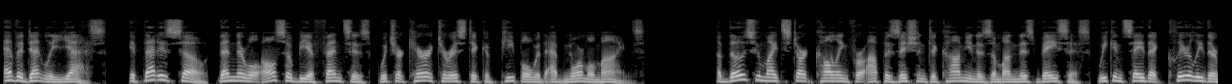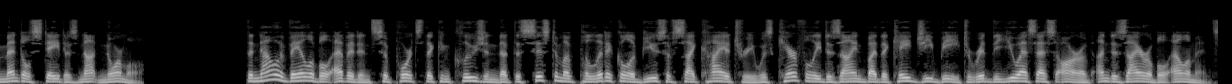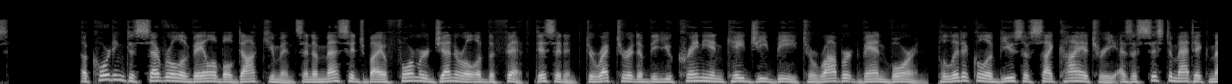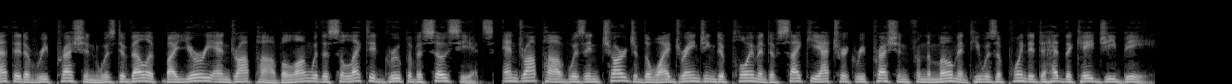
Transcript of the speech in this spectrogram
Evidently yes. If that is so, then there will also be offenses, which are characteristic of people with abnormal minds. Of those who might start calling for opposition to communism on this basis, we can say that clearly their mental state is not normal. The now available evidence supports the conclusion that the system of political abuse of psychiatry was carefully designed by the KGB to rid the USSR of undesirable elements. According to several available documents and a message by a former general of the 5th dissident Directorate of the Ukrainian KGB to Robert Van Voren, political abuse of psychiatry as a systematic method of repression was developed by Yuri Andropov along with a selected group of associates. Andropov was in charge of the wide-ranging deployment of psychiatric repression from the moment he was appointed to head the KGB.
